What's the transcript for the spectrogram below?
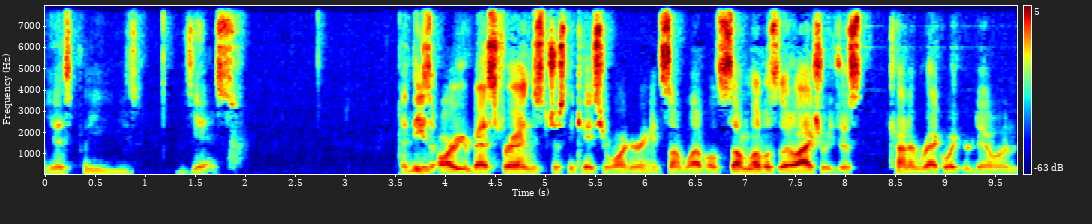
Yes, please. Yes. And these are your best friends, just in case you're wondering, in some levels. Some levels, they'll actually just kind of wreck what you're doing.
